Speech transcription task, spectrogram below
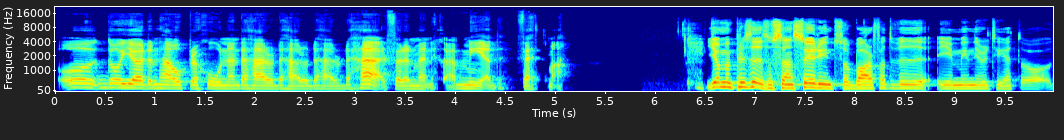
Och då gör den här operationen det här och det här och det här och det här för en människa med fetma. Ja men precis och sen så är det ju inte så bara för att vi är i minoritet och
